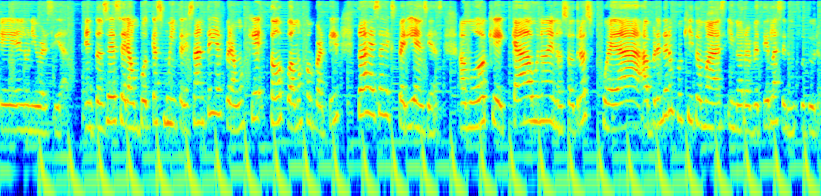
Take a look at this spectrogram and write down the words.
eh, en la universidad. Entonces será un podcast muy interesante y esperamos que todos podamos compartir todas esas experiencias a modo que cada uno de nosotros pueda aprender un poquito más y no repetirlas en un futuro.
